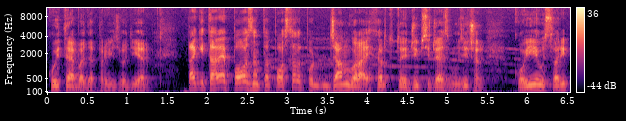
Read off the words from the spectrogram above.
koji treba da proizvodi. Jer ta gitara je poznata, postala po Django Reinhardt, to je gypsy jazz muzičar, koji je u stvari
